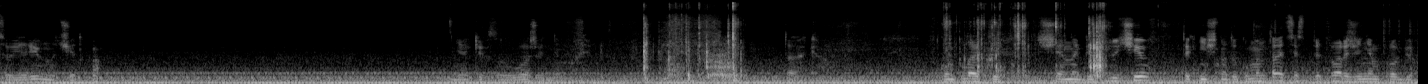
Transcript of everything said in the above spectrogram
Працює рівно, чітко. Ніяких зауважень немає. Так. В комплекті ще набір ключів, технічна документація з підтвердженням пробігу.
